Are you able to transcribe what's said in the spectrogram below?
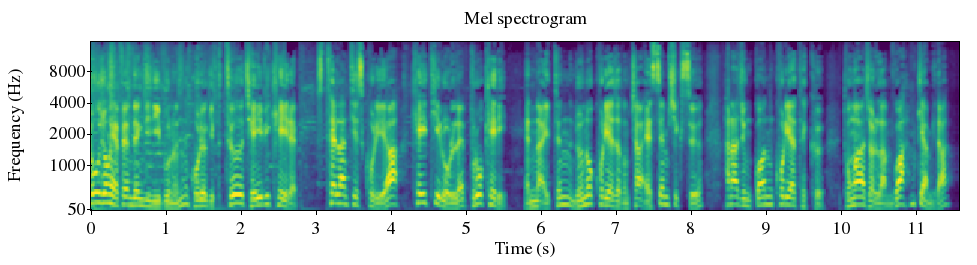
조우종 FM댕진 2부는 고려기프트, JBK랩, 스텔란티스 코리아, KT 롤랩, 브로케리, 엔라이튼, 르노코리아 자동차, SM6, 하나증권, 코리아테크, 동아전람과 함께합니다.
